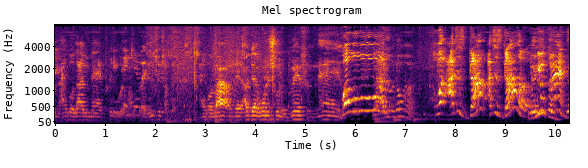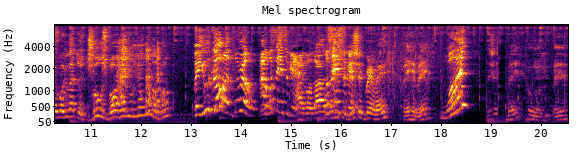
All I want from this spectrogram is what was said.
ain't gonna lie, you mad pretty with Thank her. you. Like, let me tell you something. I ain't gonna lie, I I bet wanted you on the gram for mad. Whoa, whoa, whoa, Yo, How you know her? Well, I just got, I just got her. Yo, you You got the, friends. yo, bro, you got the juice, bro. How you know her, bro? Wait, you know her for real? Alright, what's the Instagram? I ain't gonna lie, What's the let me see, Instagram? This right? Right here, right? What? This shit, right? Hold on, right here.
